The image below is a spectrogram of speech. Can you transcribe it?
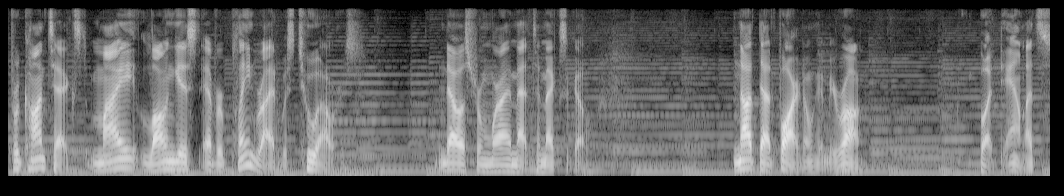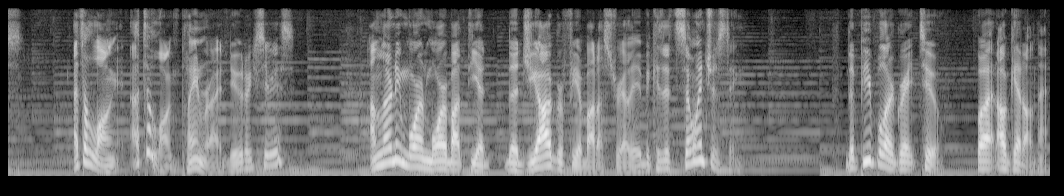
for context, my longest ever plane ride was two hours. And that was from where I'm at to Mexico. Not that far, don't get me wrong. But damn, that's that's a long that's a long plane ride, dude. Are you serious? I'm learning more and more about the uh, the geography about Australia because it's so interesting. The people are great too, but I'll get on that.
